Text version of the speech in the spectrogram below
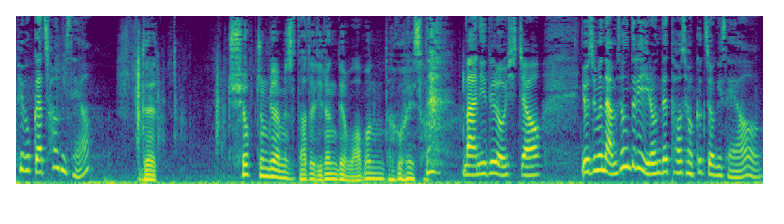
피부과 처음이세요? 네. 취업 준비하면서 다들 이런 데 와본다고 해서. 많이들 오시죠. 요즘은 남성들이 이런 데 더 적극적이세요.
